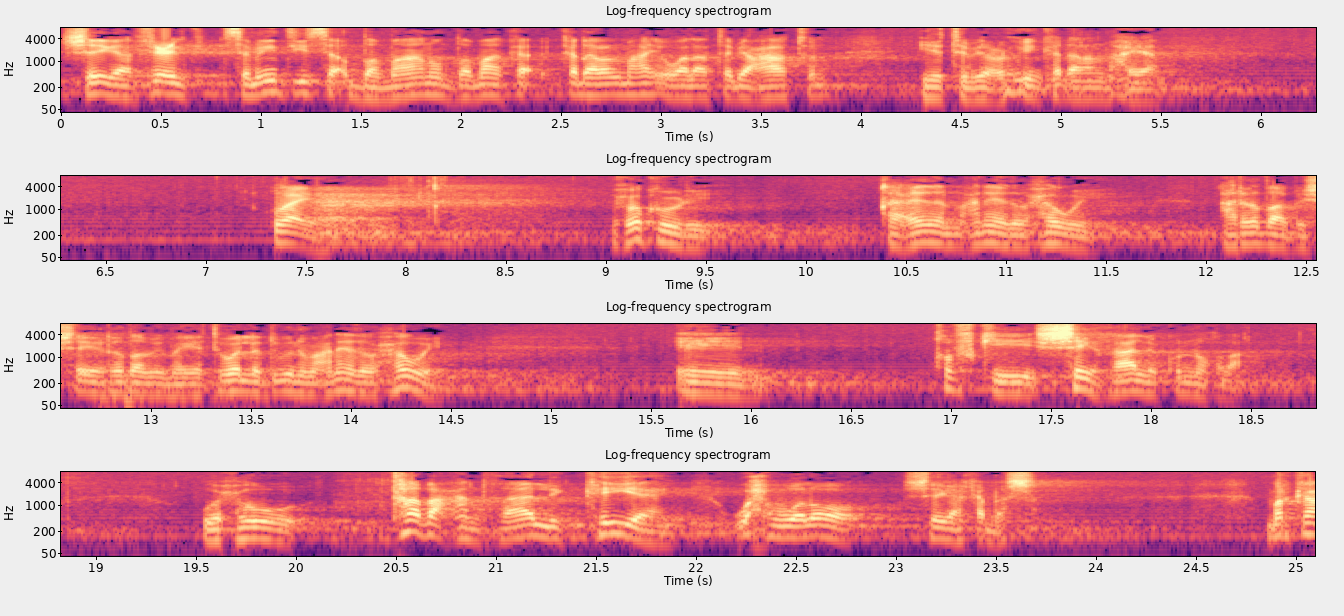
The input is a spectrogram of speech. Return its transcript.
shaygaa ficil wuxuu ku yidhi qaacidadan macnaheeda waxaa weeye alrida bishay rida bima yatawaladu minhu macnaheeda waxaa weeye qofkii shay raalli ku noqda wuxuu tabacan raalli ka yahay wax waloo shaygaa ka dhasha. Marka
